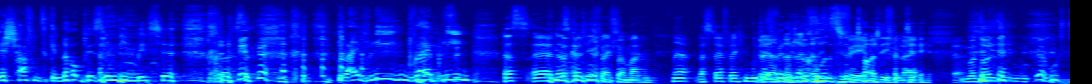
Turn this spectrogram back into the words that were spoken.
wir schaffen es genau bis in die Mitte. So, bleib liegen, bleib liegen. Das, äh, das könnte ich vielleicht mal machen. Ja, das wäre vielleicht ein guter, ja, das, guter Kurzfilm. Idee. Ja. Man sollte sich, ja gut,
